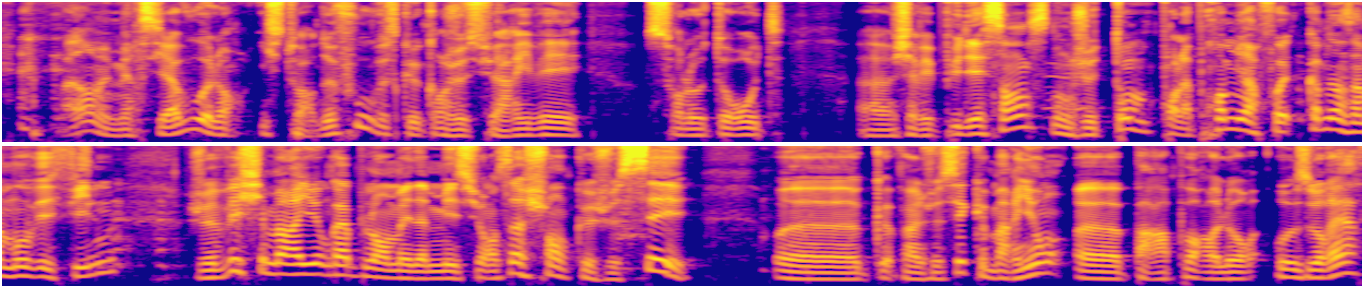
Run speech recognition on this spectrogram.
Ah non mais merci à vous. Alors histoire de fou parce que quand je suis arrivé sur l'autoroute. euh, j'avais plus d'essence, donc je tombe pour la première fois, comme dans un mauvais film. Je vais chez Marion Caplan, mesdames, messieurs, en sachant que je sais, euh, je sais que Marion, euh, par rapport aux horaires,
